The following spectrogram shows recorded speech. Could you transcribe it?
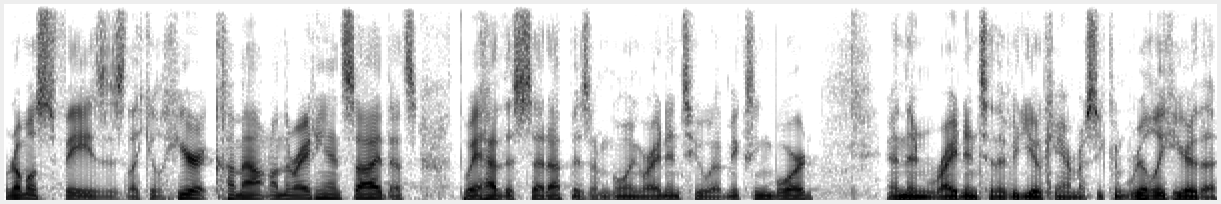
It almost phases, like you'll hear it come out on the right hand side. That's the way I have this set up. Is I'm going right into a mixing board, and then right into the video camera, so you can really hear the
